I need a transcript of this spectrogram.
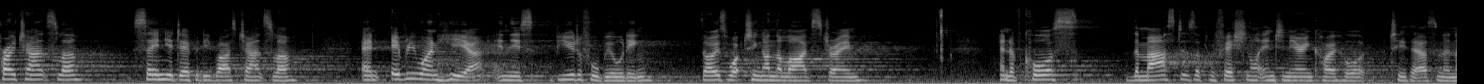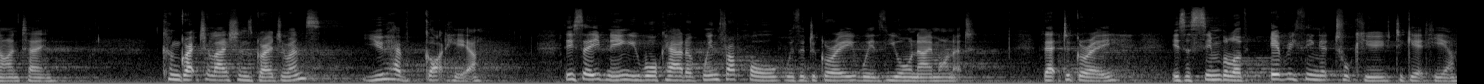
Pro-Chancellor, Senior Deputy Vice-Chancellor, and everyone here in this beautiful building, those watching on the live stream, and of course, the Masters of Professional Engineering Cohort 2019. Congratulations, graduates. You have got here. This evening, you walk out of Winthrop Hall with a degree with your name on it. That degree is a symbol of everything it took you to get here.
